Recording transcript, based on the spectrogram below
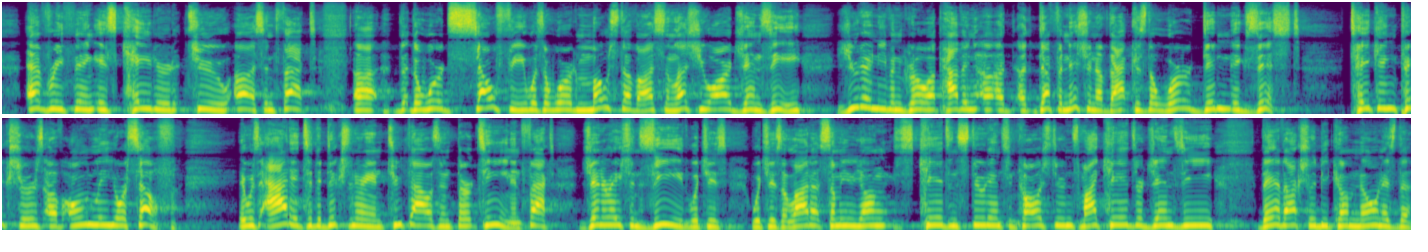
Everything is catered to us. In fact, uh, the, the word selfie was a word most of us, unless you are Gen Z, you didn't even grow up having a, a definition of that because the word didn't exist. Taking pictures of only yourself. It was added to the dictionary in 2013. In fact, Generation Z, which is, which is a lot of some of you young kids and students and college students, my kids are Gen Z, they have actually become known as the,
